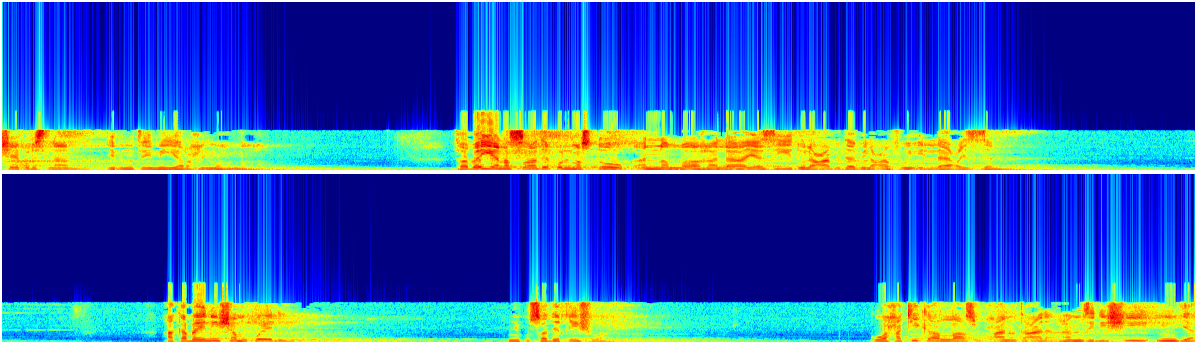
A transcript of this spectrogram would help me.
شيخ الإسلام ابن تيمية رحمه الله فبين الصادق المصدوق أن الله لا يزيد العبد بالعفو إلا عزا. أكبينيش مكويلي نيكو صديقي kuwa hakika Allah subhanahu wa ta'ala hamzidishii mja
